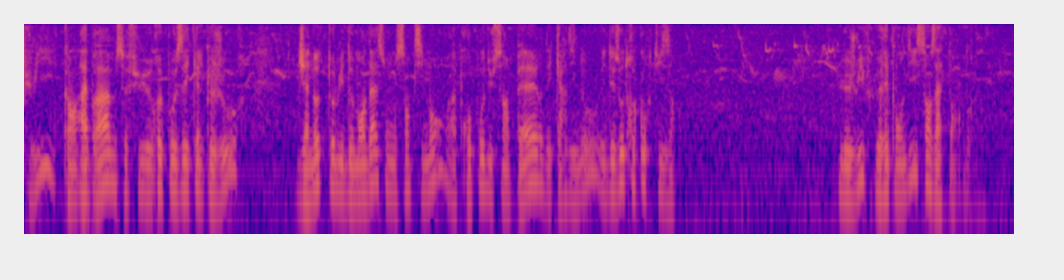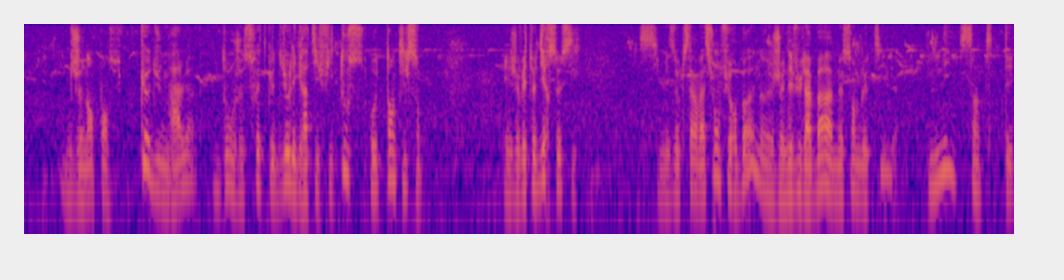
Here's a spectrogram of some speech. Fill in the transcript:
Puis, quand Abraham se fut reposé quelques jours, Gianotto lui demanda son sentiment à propos du Saint-Père, des cardinaux et des autres courtisans. Le juif lui répondit sans attendre. Je n'en pense que du mal, dont je souhaite que Dieu les gratifie tous autant qu'ils sont. Et je vais te dire ceci. Si mes observations furent bonnes, je n'ai vu là-bas, me semble-t-il, ni sainteté,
